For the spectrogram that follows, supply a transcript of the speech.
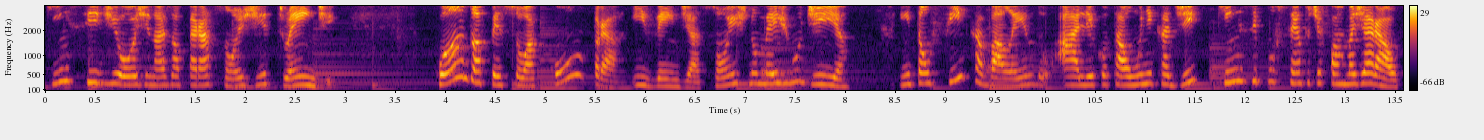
que incide hoje nas operações de trend. Quando a pessoa compra e vende ações no mesmo dia. Então fica valendo a alíquota única de 15% de forma geral,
